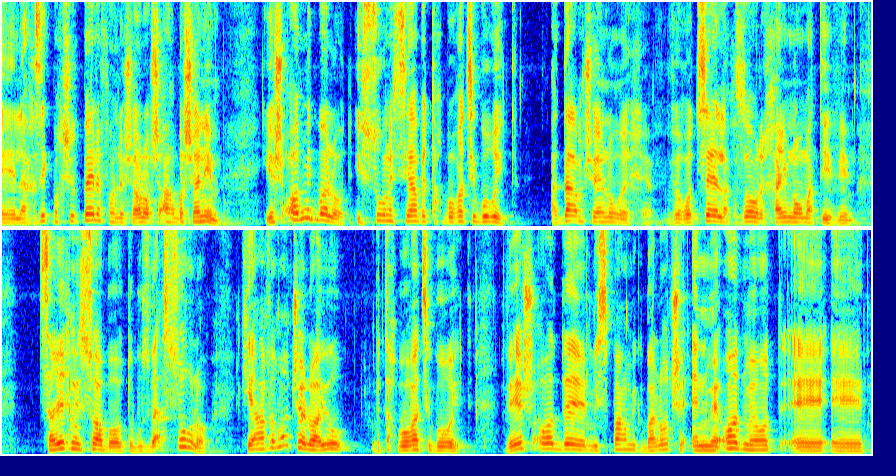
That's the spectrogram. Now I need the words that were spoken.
אה, להחזיק מכשיר פלאפון לשלוש-ארבע שנים. יש עוד מגבלות, איסור נסיעה בתחבורה ציבורית. אדם שאין לו רכב ורוצה לחזור לחיים נורמטיביים, צריך לנסוע באוטובוס ואסור לו, כי העבירות שלו היו בתחבורה ציבורית. ויש עוד uh, מספר מגבלות שהן מאוד מאוד uh, uh,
